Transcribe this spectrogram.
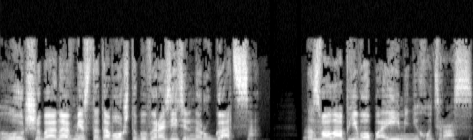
«Лучше бы она вместо того, чтобы выразительно ругаться, назвала б его по имени хоть раз.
